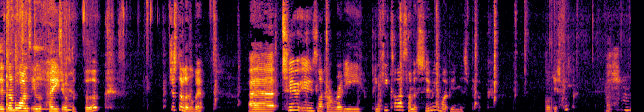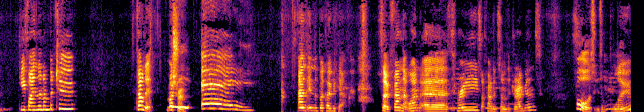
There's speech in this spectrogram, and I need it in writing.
There's number ones in the page of the book. Just a little bit. Uh, two is like a reddy pinky colour, so I'm assuming it might be in this book. Or this book. Can you find the number two? Found it. Mushroom. And in the book over here. So, found that one. Uh, threes, I found in some of the dragons. Fours is a blue.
